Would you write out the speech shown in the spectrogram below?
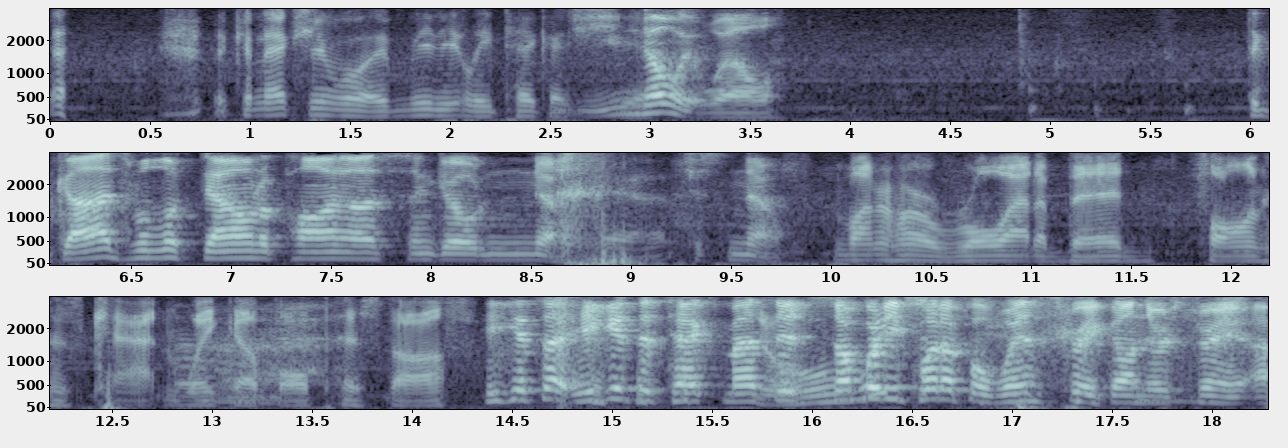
that. The connection will immediately take a You shit. know it will. The gods will look down upon us and go, no. Yeah. Just no. Vonderhaar will roll out of bed, fall on his cat, and wake up all pissed off. He gets a he gets a text message. Somebody put up a win streak on their stream. All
